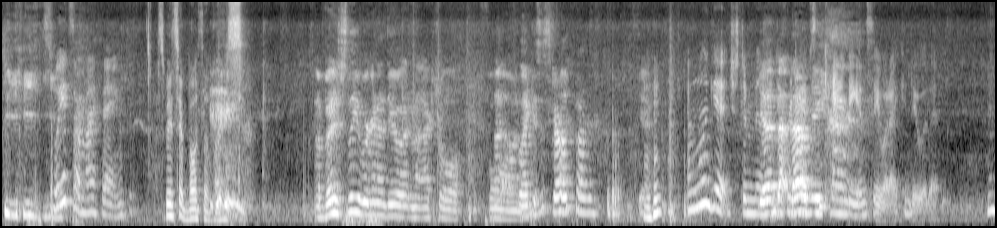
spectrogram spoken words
Sweets are my thing. Sweets are both of us. Eventually, we're gonna do an actual full Uh, on. like, is it garlic powder? I want to get just a million Yeah, that- different that would types of be- candy and see what I can do with it. Hmm.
